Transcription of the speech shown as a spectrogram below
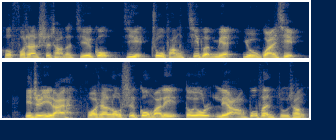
和佛山市场的结构及住房基本面有关系。一直以来，佛山楼市购买力都由两部分组成，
